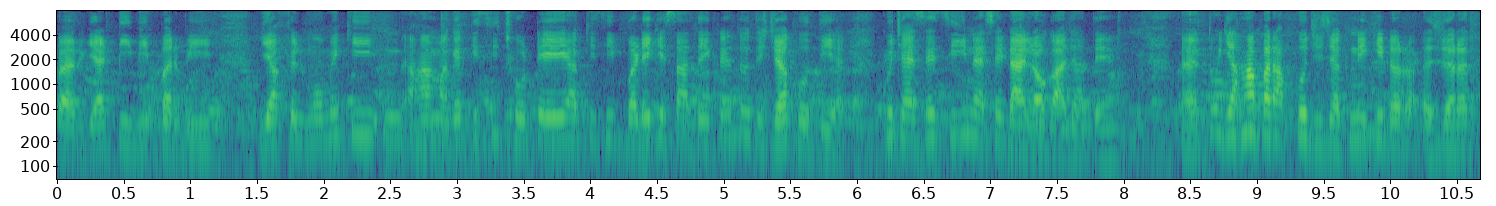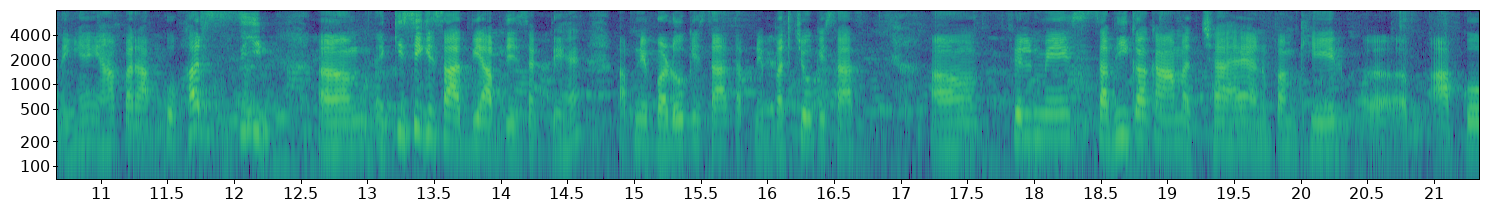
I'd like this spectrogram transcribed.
पर या टीवी पर भी या फ़िल्मों में कि हम अगर किसी छोटे या किसी बड़े के साथ देख रहे हैं तो झिझक होती है। कुछ ऐसे सीन, ऐसे डायलॉग आ जाते हैं। तो यहाँ पर आपको झिझकने की ज़रूरत नहीं है। यहाँ पर आपको हर सीन किसी के साथ भी आप दे सकते हैं, अपने बड़ों के साथ, अपने बच्चों के साथ। फ़िल्म में सभी का काम अच्छा है। अनुपम खेर आपको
